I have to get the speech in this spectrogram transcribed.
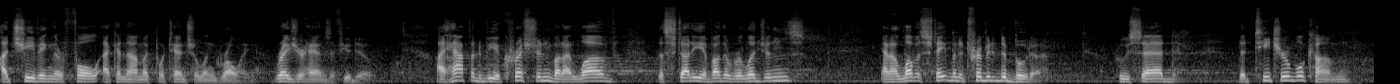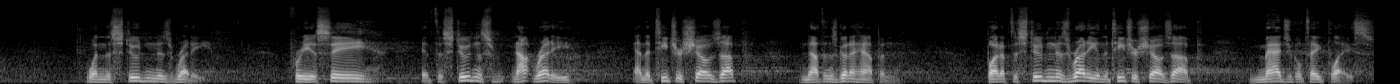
achieving their full economic potential and growing? Raise your hands if you do. I happen to be a Christian, but I love the study of other religions, and I love a statement attributed to Buddha, who said, The teacher will come when the student is ready. For you see, if the student's not ready and the teacher shows up, nothing's going to happen. But if the student is ready and the teacher shows up, magic will take place.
